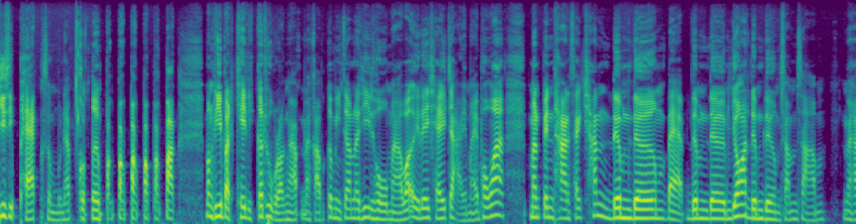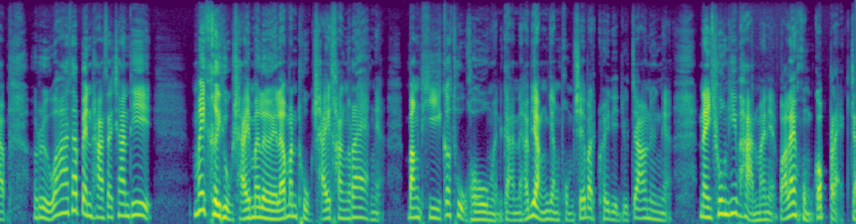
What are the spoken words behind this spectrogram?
20 แพ็คสมมุติครับกดเติมปักปักปักปักปักปักบางทีบัตรเครดิตก็ถูกระงับนะครับก็มีเจ้าหน้าที่โทรมาว่าเออได้ใช้จ่ายไหม เพราะว่ามันเป็น transaction เดิมๆแบบเดิมๆยอดเดิมๆซ้ำๆนะครับหรือว่าถ้าเป็น transaction ที่ไม่เคยถูกใช้มาเลยแล้วมันถูกใช้ครั้งแรกเนี่ยบางทีก็ถูกโฮเหมือนกันนะครับอย่างอย่างผมใช้บัตรเครดิตอยู่เจ้าหนึ่งเนี่ยในช่วงที่ผ่านมาเนี่ยตอนแรกผมก็แปลกใจ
